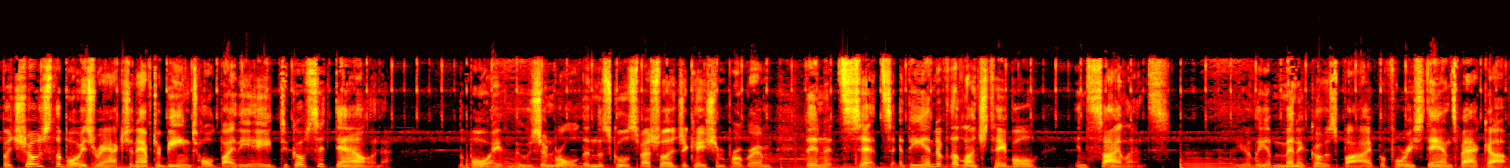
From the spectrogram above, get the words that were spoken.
but shows the boy's reaction after being told by the aide to go sit down. The boy, who's enrolled in the school's special education program, then sits at the end of the lunch table in silence. Nearly a minute goes by before he stands back up.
